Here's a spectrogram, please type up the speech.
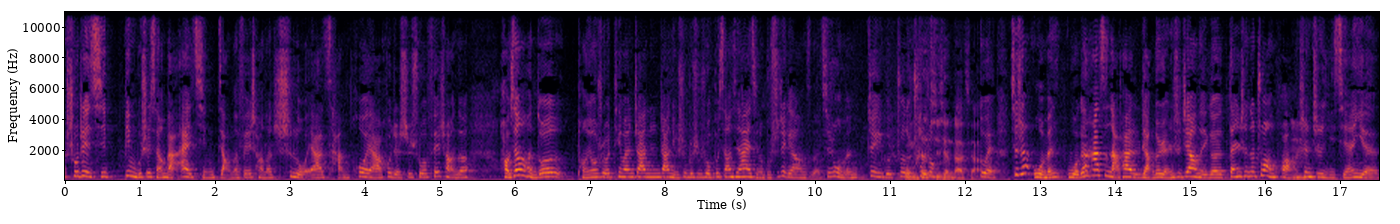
说这期并不是想把爱情讲得非常的赤裸呀、残破呀，或者是说非常的，好像很多朋友说听完渣男渣女是不是说不相信爱情了？不是这个样子的。其实我们这个做的初衷是提醒大家，对，其实我们我跟哈斯哪怕两个人是这样的一个单身的状况，嗯甚至以前也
